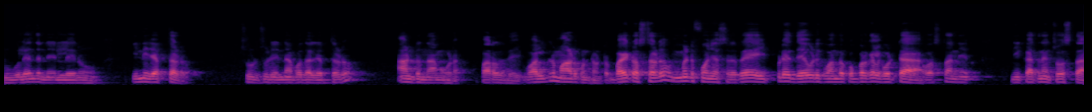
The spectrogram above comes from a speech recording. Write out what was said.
నువ్వు లేదు నేను లేను. ఇన్ని చెప్తాడు. చూడు చూడు ఎన్ని అబద్ధాలు చెప్తాడు. అంటుంది ఆమె కూడా పార్వతీదేవి. వాళ్ళిద్దరు మాడుకుంటూ ఉంటారు. బయట వస్తాడు ఇమ్మటి ఫోన్ చేస్తాడు. రే ఇప్పుడే దేవుడికి వంద కొబ్బరికాయలు కొట్టా వస్తా నీ నీ కథ నేను చూస్తా.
